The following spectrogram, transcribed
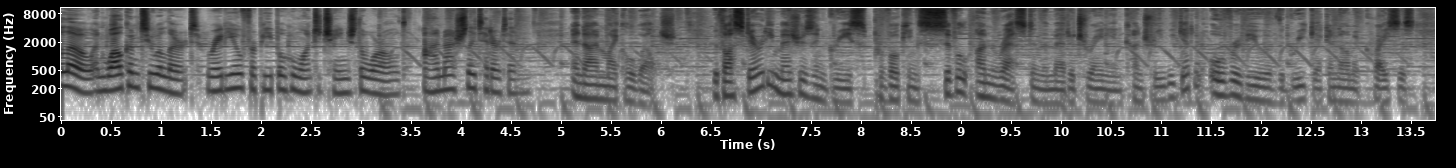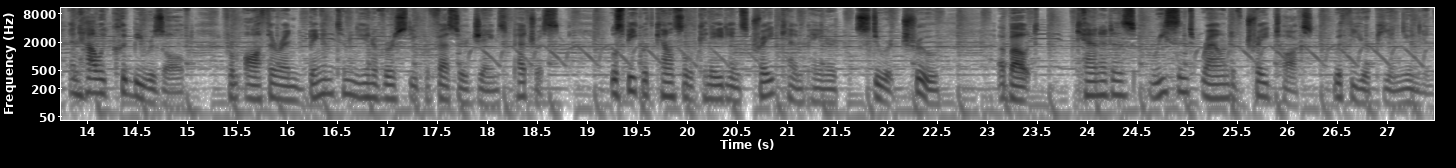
Hello, and welcome to Alert, radio for people who want to change the world. I'm Ashley Titterton. And I'm Michael Welch. With austerity measures in Greece provoking civil unrest in the Mediterranean country, we get an overview of the Greek economic crisis and how it could be resolved from author and Binghamton University professor James Petras. We'll speak with Council of Canadians trade campaigner Stuart Trew about Canada's recent round of trade talks with the European Union.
